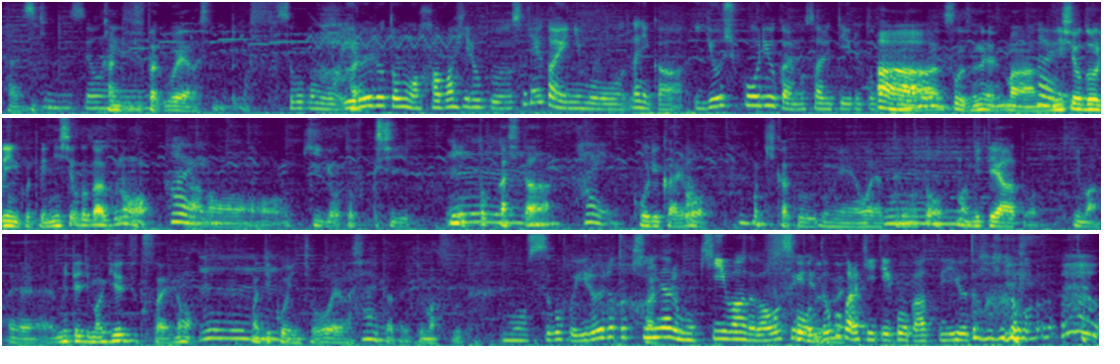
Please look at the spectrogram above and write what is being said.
はい、そうですよね。管理自宅をやらせてもらってます。すごくもうはいいろいろともう幅広く、それ以外にも何か異業種交流会もされているとか。ああそうですね、まあはい。西淀リンクという西淀川区の,、はい。あの企業と福祉に特化した交流会を、うん。まあ、企画運営をやってるのと、うん。まあ、見てアート今、えー、三手島芸術祭の、うん。まあ、実行委員長をやらせていただいてます。もうすごくいろいろと気になるもうキーワードが多すぎて、そうですねどこから聞いていこうかっていうところ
